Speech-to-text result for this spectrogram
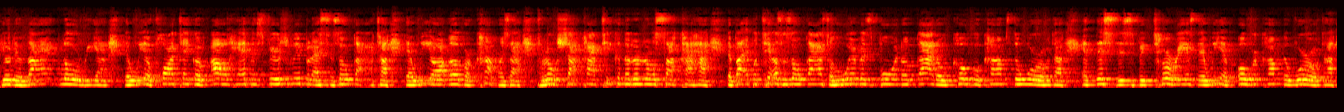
your divine glory, that we are partake of all heaven's spiritually blessings, oh God, that we are overcomers. The Bible tells us, oh God, so whoever is born of God, oh, the world. Uh, and this is victorious that we have overcome the world. Uh,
